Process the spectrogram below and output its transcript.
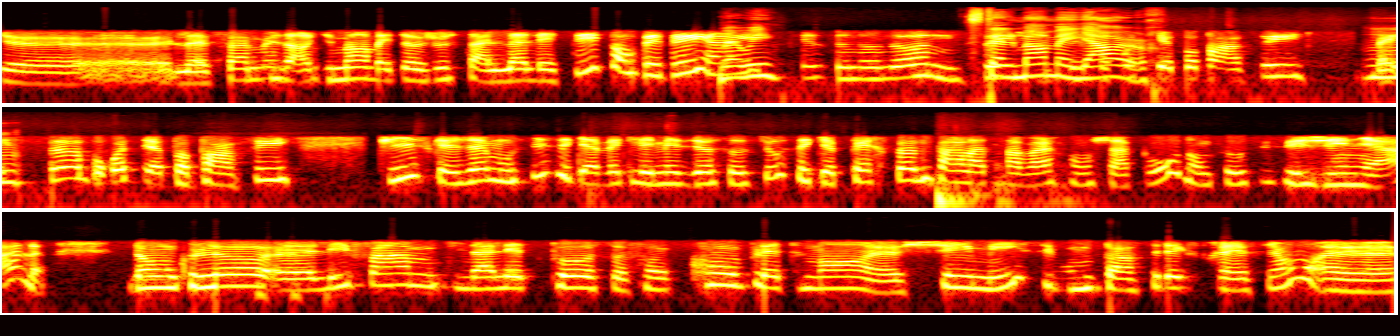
euh, le fameux argument, ben t'as juste à l'allaiter ton bébé, hein, ben oui. C'est tellement meilleur. Pourquoi tu n'y as pas pensé? Ben mm. ça, pourquoi tu n'y as pas pensé? Puis, ce que j'aime aussi, c'est qu'avec les médias sociaux, c'est que personne parle à travers son chapeau. Donc, ça aussi, c'est génial. Donc là, euh, les femmes qui n'allaitent pas se font complètement euh, si vous me passez l'expression. Euh,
